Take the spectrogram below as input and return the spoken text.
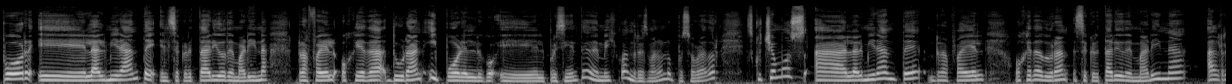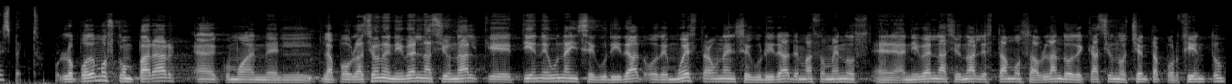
por eh, el almirante, el secretario de Marina, Rafael Ojeda Durán, y por el, eh, el presidente de México, Andrés Manuel López Obrador. Escuchemos al almirante Rafael Ojeda Durán, secretario de Marina, al respecto. Lo podemos comparar eh, en la población a nivel nacional que tiene una inseguridad o demuestra una inseguridad de más o menos eh, a nivel nacional estamos hablando de casi un 80%.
